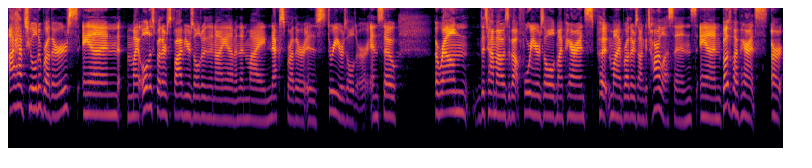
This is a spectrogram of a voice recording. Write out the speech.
I have two older brothers, and my oldest brother is five years older than I am, and then my next brother is three years older. And so, around the time I was about four years old, my parents put my brothers on guitar lessons, and both my parents are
